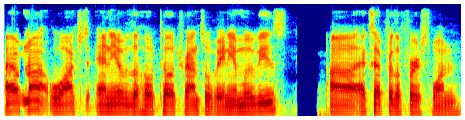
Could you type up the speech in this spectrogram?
I have not watched any of the Hotel Transylvania movies, uh, except for the first one.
